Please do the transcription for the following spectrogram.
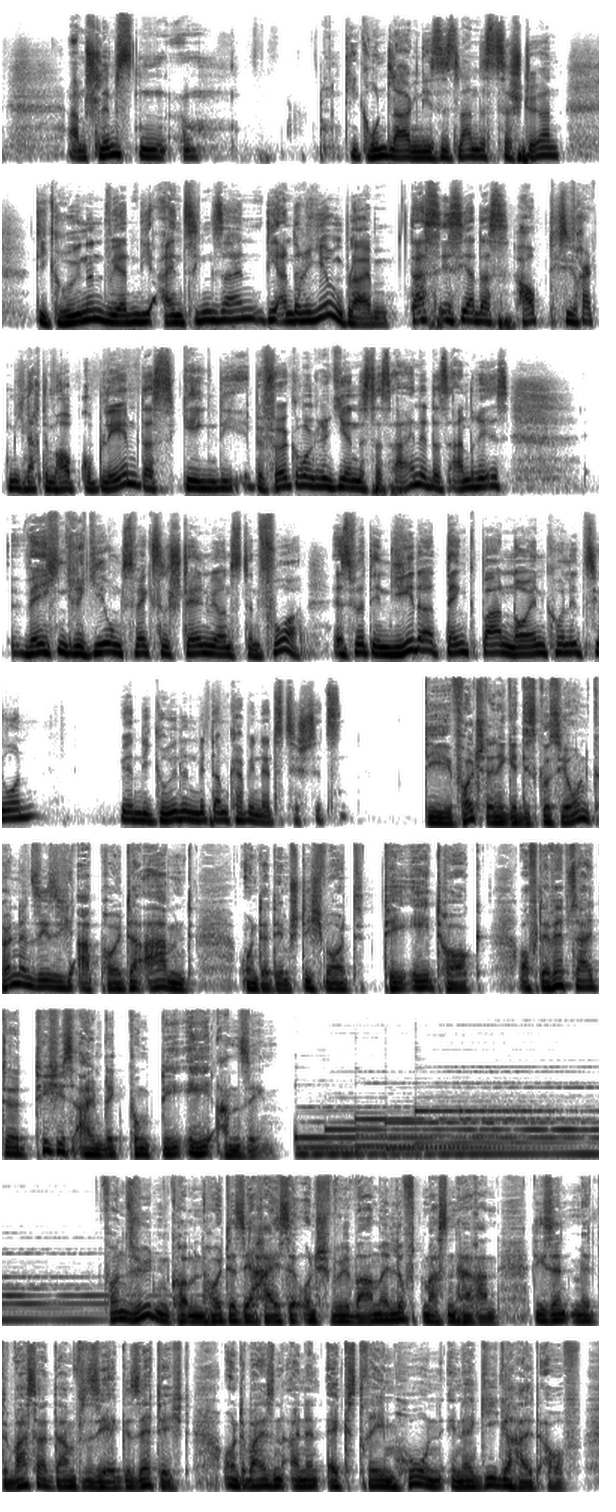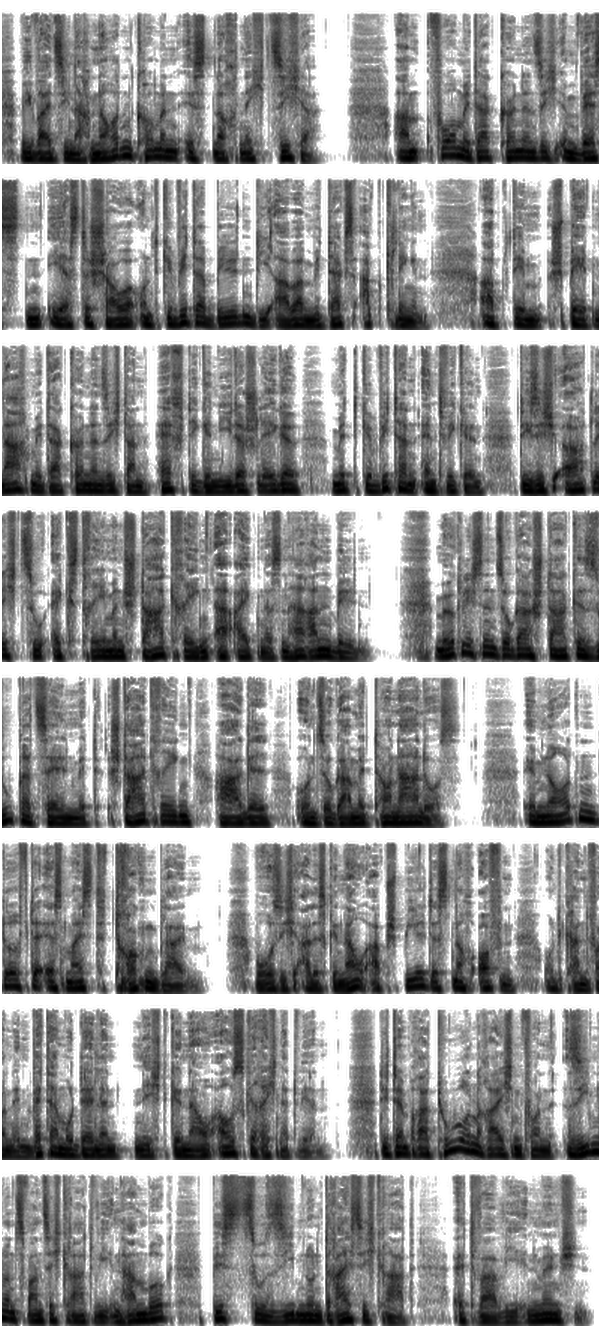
am schlimmsten äh, die Grundlagen dieses Landes zerstören, die Grünen werden die einzigen sein, die an der Regierung bleiben. Das ist ja das Haupt, Sie fragten mich nach dem Hauptproblem, das gegen die Bevölkerung regieren ist das eine. Das andere ist, welchen Regierungswechsel stellen wir uns denn vor? Es wird in jeder denkbaren neuen Koalition, werden die Grünen mit am Kabinettstisch sitzen. Die vollständige Diskussion können Sie sich ab heute Abend unter dem Stichwort TE Talk auf der Webseite tichiseinblick.de ansehen. Von Süden kommen heute sehr heiße und schwülwarme Luftmassen heran. Die sind mit Wasserdampf sehr gesättigt und weisen einen extrem hohen Energiegehalt auf. Wie weit sie nach Norden kommen, ist noch nicht sicher. Am Vormittag können sich im Westen erste Schauer und Gewitter bilden, die aber mittags abklingen. Ab dem Spätnachmittag können sich dann heftige Niederschläge mit Gewittern entwickeln, die sich örtlich zu extremen Starkregenereignissen heranbilden. Möglich sind sogar starke Superzellen mit Starkregen, Hagel und sogar mit Tornados. Im Norden dürfte es meist trocken bleiben. Wo sich alles genau abspielt, ist noch offen und kann von den Wettermodellen nicht genau ausgerechnet werden. Die Temperaturen reichen von 27 Grad wie in Hamburg bis zu 37 Grad, etwa wie in München.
